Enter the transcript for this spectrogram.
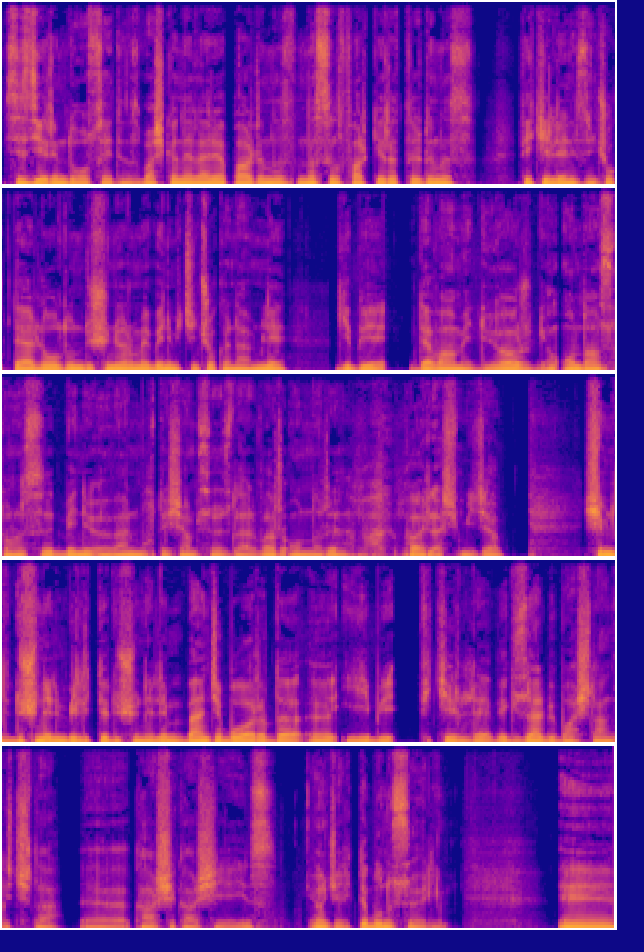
Siz yerimde olsaydınız başka neler yapardınız, nasıl fark yaratırdınız? Fikirlerinizin çok değerli olduğunu düşünüyorum ve benim için çok önemli gibi devam ediyor. Ondan sonrası beni öven muhteşem sözler var. Onları paylaşmayacağım. Şimdi düşünelim birlikte düşünelim. Bence bu arada e, iyi bir fikirle ve güzel bir başlangıçla e, karşı karşıyayız. Öncelikle bunu söyleyeyim. E,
